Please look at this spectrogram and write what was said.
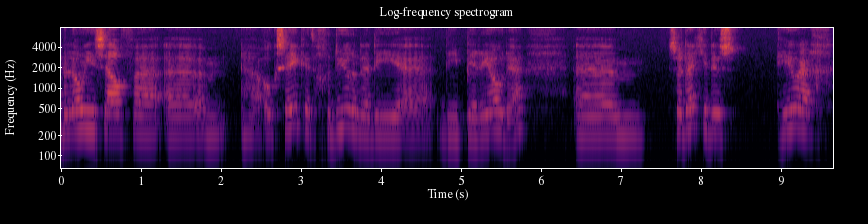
beloon jezelf ehm, ook zeker gedurende die, die periode. Um, zodat je dus heel erg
